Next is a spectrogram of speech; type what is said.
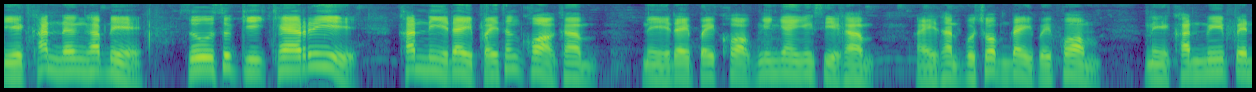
อีกขั้นหนึ่งครับนี่ซูซูกิแครี่คันนี้ได้ไปทั้งคอกครับ นี่ได้ไปคอกง่ายๆยังสี่ครับ ให้ท่านผู้ชมได้ไปพร้อม นี่คันนี้เป็น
